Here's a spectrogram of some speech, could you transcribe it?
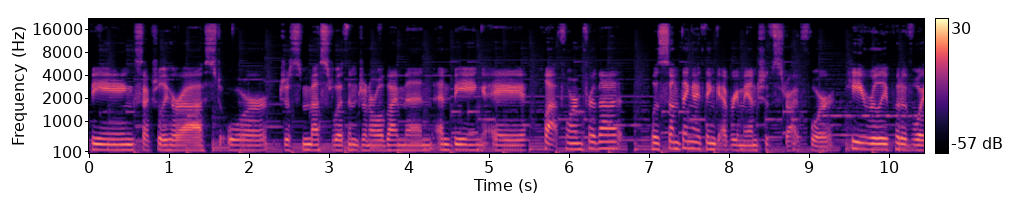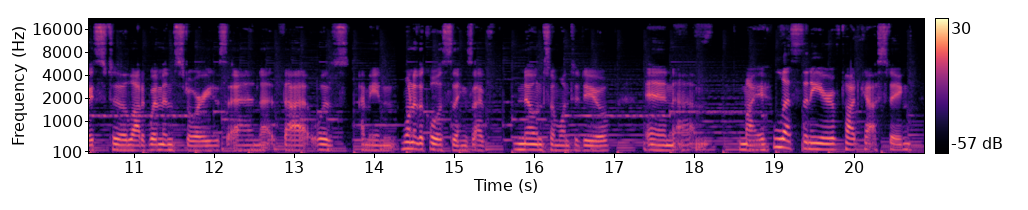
being sexually harassed or just messed with in general by men and being a platform for that was something I think every man should strive for. He really put a voice to a lot of women's stories, and that was, I mean, one of the coolest things I've known someone to do in um, my less than a year of podcasting.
